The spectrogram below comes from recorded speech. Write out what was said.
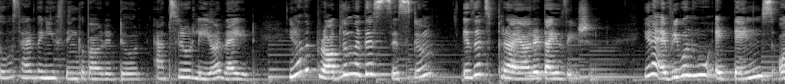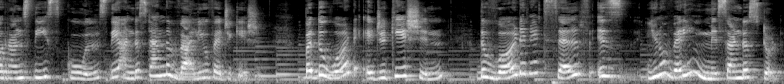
so sad when you think about it, dude. Absolutely, you're right. You know, the problem with this system is its prioritization. You know everyone who attends or runs these schools they understand the value of education. But the word education the word in itself is you know very misunderstood.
